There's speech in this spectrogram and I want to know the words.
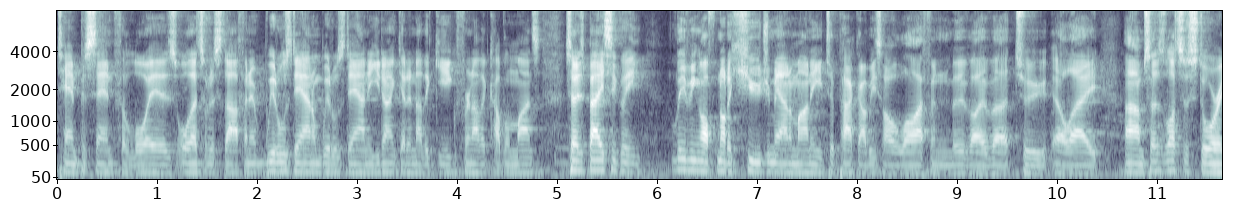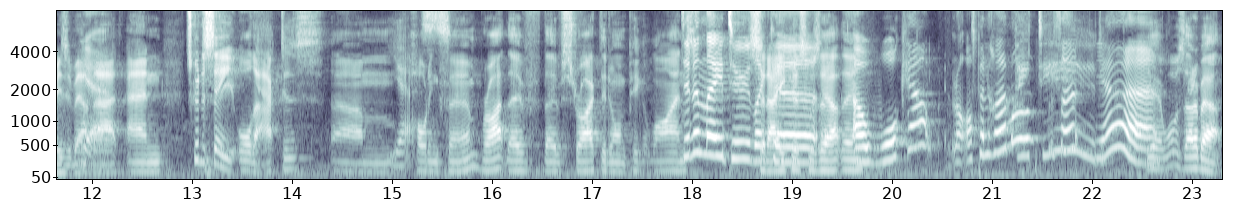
10% for lawyers, all that sort of stuff, and it whittles down and whittles down, and you don't get another gig for another couple of months. So it's basically living off not a huge amount of money to pack up his whole life and move over to LA. Um, so there's lots of stories about Yeah. that, and it's good to see all the actors um, Yes. holding firm. Right, they've they've striked. They're doing picket lines. Didn't they do like Sudeikis a, was out there. a walkout in Oppenheimer? They Was that- did. Yeah. Yeah, what was that about?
